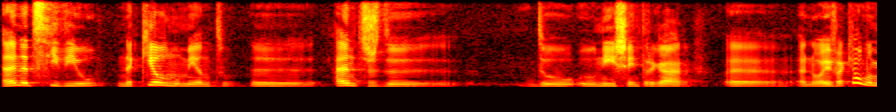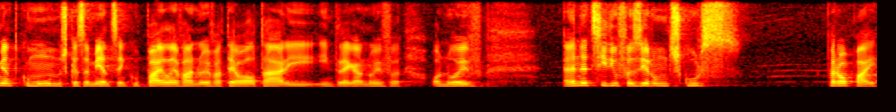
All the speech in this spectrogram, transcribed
Ana decidiu, naquele momento, uh, antes de, de o Nisha entregar uh, a noiva, aquele momento comum nos casamentos em que o pai leva a noiva até ao altar e entrega a noiva ao noivo, Ana decidiu fazer um discurso para o pai.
